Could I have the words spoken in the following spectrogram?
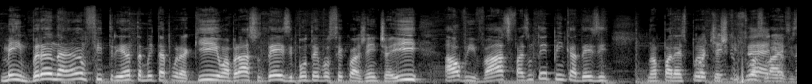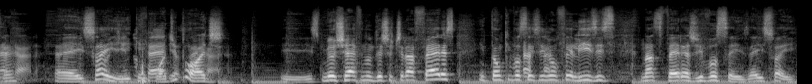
membrana anfitriã também tá por aqui. Um abraço, Deise. Bom ter você com a gente aí. Ao vivaço. Faz um tempinho que a Deise não aparece por aqui. Acho que duas lives, né? né? É isso aí. Quem férias, pode, né, pode. Né, isso. Meu chefe não deixa eu tirar férias, então que vocês sejam felizes nas férias de vocês. É isso aí.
